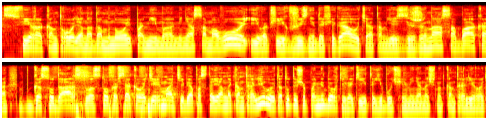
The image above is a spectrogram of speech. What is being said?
сфера контроля надо мной, помимо меня самого, и вообще их в жизни дофига, у тебя там есть жена, собака, государство, столько всякого дерьма тебя постоянно контролирует, а тут еще помидорки какие-то ебучие меня начнут контролировать.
